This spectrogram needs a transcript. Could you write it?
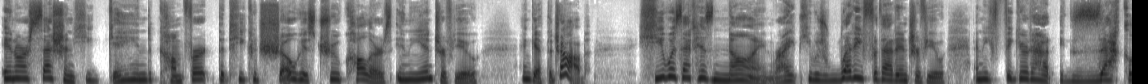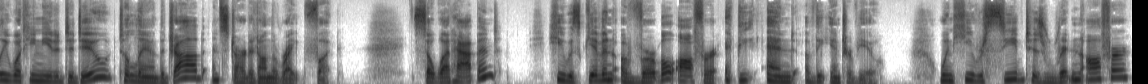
In our session, he gained comfort that he could show his true colors in the interview and get the job. He was at his nine, right? He was ready for that interview, and he figured out exactly what he needed to do to land the job and started on the right foot. So, what happened? He was given a verbal offer at the end of the interview. When he received his written offer,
